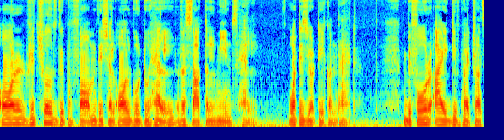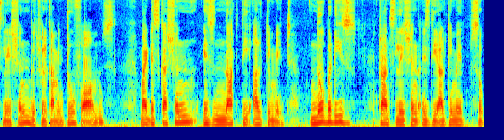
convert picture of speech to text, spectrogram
or rituals they perform, they shall all go to hell. Rasatal means hell. What is your take on that? Before I give my translation, which will come in two forms, my discussion is not the ultimate. Nobody's translation is the ultimate, so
